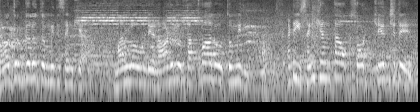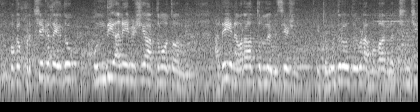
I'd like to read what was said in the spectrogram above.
నవదుర్గలు తొమ్మిది సంఖ్య. మనలో ఉండే నాడులు తత్వాలు తొమ్మిది. అంటే ఈ సంఖ్య అంతా ఒక చోట చేర్చితే ఒక ప్రత్యేకత ఏదో ఉంది అనే విషయం అర్థమవుతోంది. అదే నవరాత్రుల్లో నవరాత్రుల విశేషం. ఈ తొమ్మిది రోజులు కూడా అమ్మవారిని రక్షించి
